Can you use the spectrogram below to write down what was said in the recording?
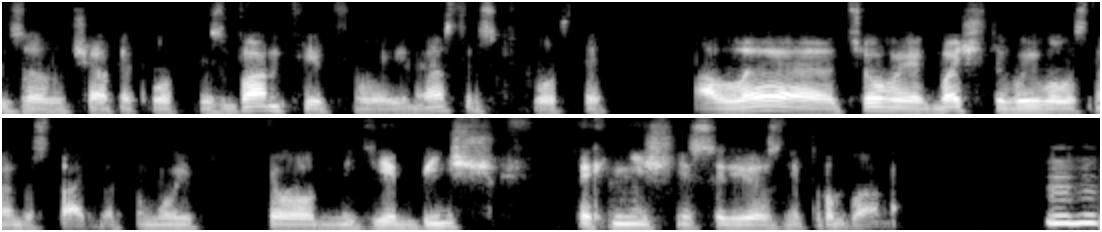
залучати кошти з банків, інвесторські кошти, але цього, як бачите, виявилось недостатньо, тому що є більш технічні серйозні проблеми. Угу.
